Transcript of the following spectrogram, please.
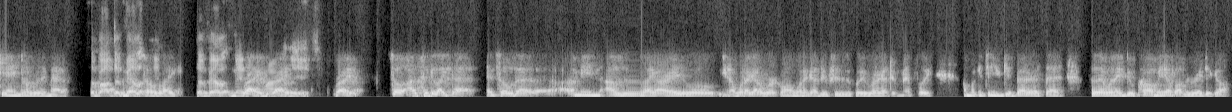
games don't really matter. It's about development. So like development, right, right, leagues. right. So I took it like that, and so that I mean, I was just like, all right, well, you know, what I got to work on, what I got to do physically, what I got to do mentally. I'm gonna continue to get better at that, so that when they do call me up, I'll be ready to go.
